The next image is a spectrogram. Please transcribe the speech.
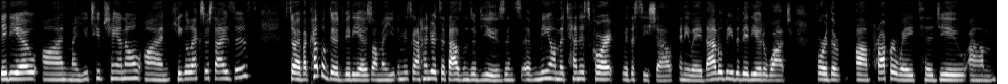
video on my youtube channel on kegel exercises. So i have a couple good videos on my youtube it's got hundreds of thousands of views. And it's me on the tennis court with a seashell. Anyway that'll be the video to watch for the uh, proper way to do um,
